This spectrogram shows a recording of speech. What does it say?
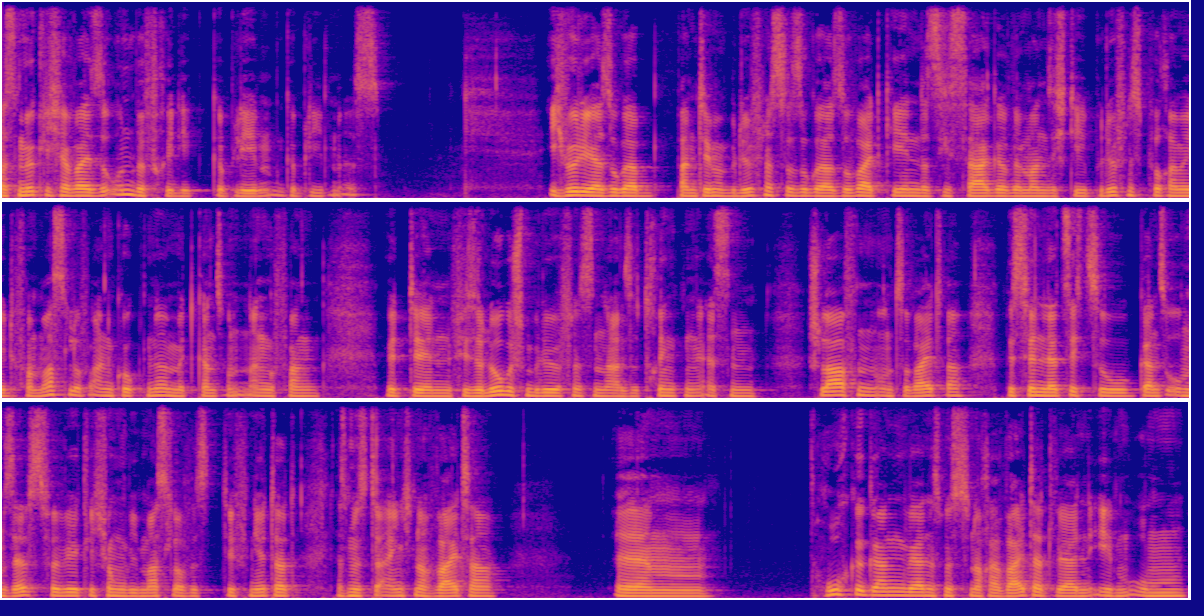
was möglicherweise unbefriedigt geblieben, geblieben ist. Ich würde ja sogar beim Thema Bedürfnisse sogar so weit gehen, dass ich sage, wenn man sich die Bedürfnispyramide von Maslow anguckt, ne, mit ganz unten angefangen mit den physiologischen Bedürfnissen, also trinken, essen, schlafen und so weiter, bis hin letztlich zu ganz oben Selbstverwirklichung, wie Maslow es definiert hat, das müsste eigentlich noch weiter ähm, hochgegangen werden, es müsste noch erweitert werden, eben um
